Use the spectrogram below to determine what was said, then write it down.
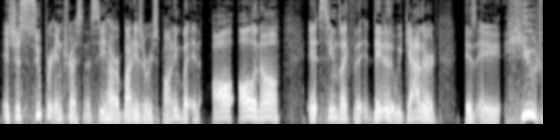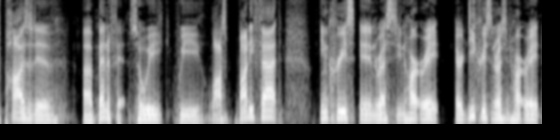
it's just super interesting to see how our bodies are responding. But in all, all in all, it seems like the data that we gathered is a huge positive uh, benefit. So we we lost body fat, increase in resting heart rate, or decrease in resting heart rate,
